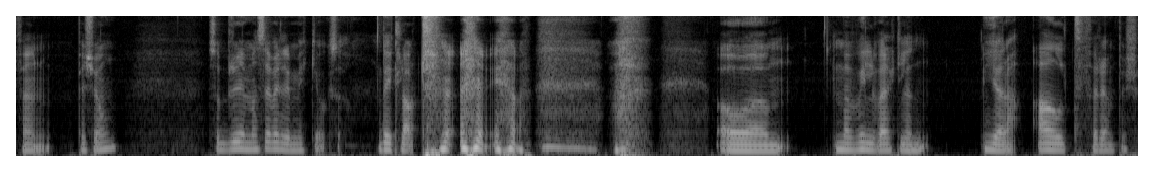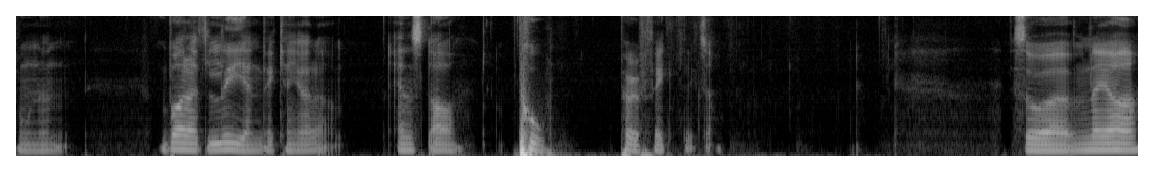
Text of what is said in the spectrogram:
för en person, så bryr man sig väldigt mycket också. Det är klart. ja. Och um, man vill verkligen göra allt för den personen. Bara ett leende kan göra ens dag, po, perfect liksom. Så när jag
